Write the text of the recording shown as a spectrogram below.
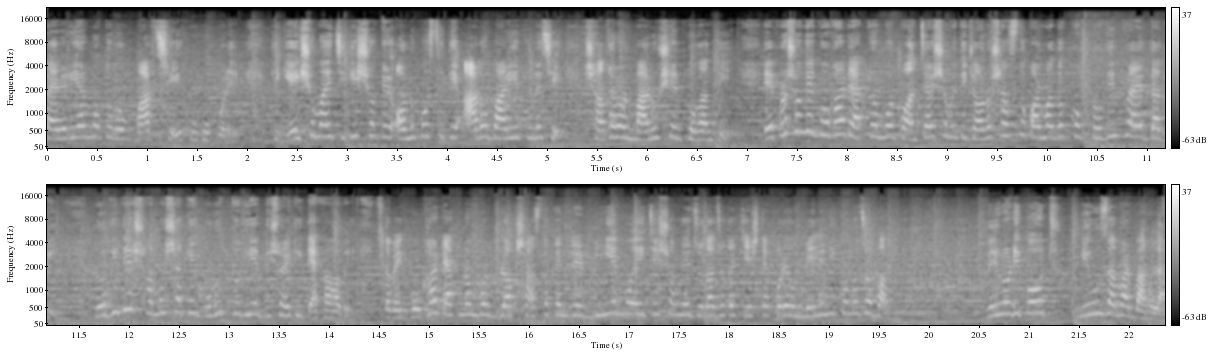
ম্যালেরিয়ার মতো রোগ বাড়ছে হু হু করে। ঠিক এই সময় চিকিৎসকের অনুপস্থিতি আরও বাড়িয়ে তুলেছে সাধারণ মানুষের ভোগান্তি। এ প্রসঙ্গে গোঘাট এক নম্বর পঞ্চায়েত সমিতি জনস্বাস্থ্য কর্মাধ্যক্ষ প্রদীপ রায়ের দাবি, রোগীদের সমস্যাকে গুরুত্ব দিয়ে বিষয়টি দেখা হবে। তবে গোঘাট এক নম্বর ব্লক স্বাস্থ্যকেন্দ্রের বিএমওএইচ এর সঙ্গে যোগাযোগের চেষ্টা করেও মেলেনি কোনো জবাব। ব্যুরো রিপোর্ট, নিউজ আমার বাংলা।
